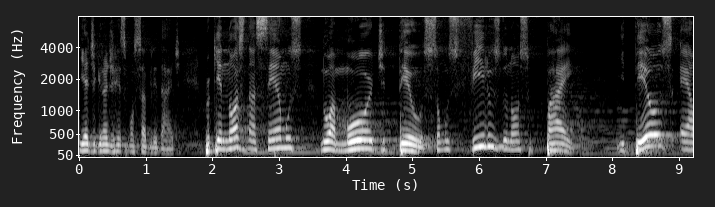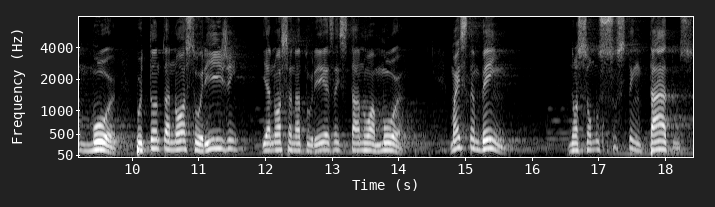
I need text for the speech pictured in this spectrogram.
e é de grande responsabilidade, porque nós nascemos no amor de Deus, somos filhos do nosso Pai, e Deus é amor, portanto, a nossa origem e a nossa natureza está no amor, mas também nós somos sustentados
